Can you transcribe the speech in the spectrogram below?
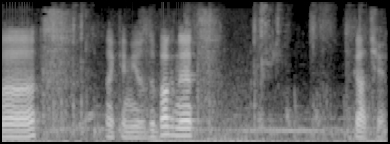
But I can use the bug net. Gotcha.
